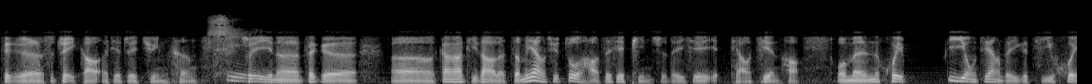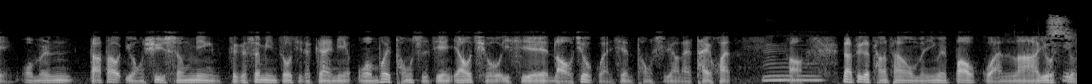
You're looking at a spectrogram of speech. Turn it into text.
这个是最高而且最均衡，是。所以呢，这个呃，刚刚提到了怎么样去做好这些品质的一些条件哈，我们会利用这样的一个机会，我们达到永续生命这个生命周期的概念，我们会同时间要求一些老旧管线同时要来汰换，嗯，好，那这个常常我们因为爆管啦，又又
